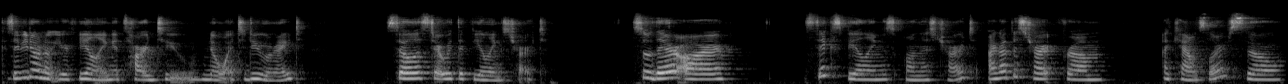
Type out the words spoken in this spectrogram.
Because if you don't know what you're feeling, it's hard to know what to do, right? So let's start with the feelings chart. So there are six feelings on this chart. I got this chart from a counselor, so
